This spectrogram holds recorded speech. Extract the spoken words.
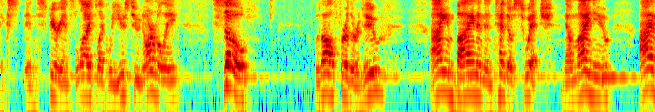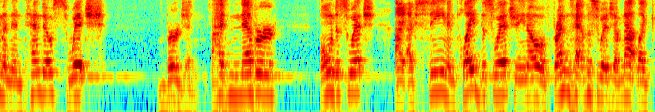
ex- experience life like we used to normally. So, with all further ado, I am buying a Nintendo Switch. Now, mind you, I'm a Nintendo Switch virgin. I've never owned a Switch. I, I've seen and played the Switch. You know, friends have the Switch. I'm not like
